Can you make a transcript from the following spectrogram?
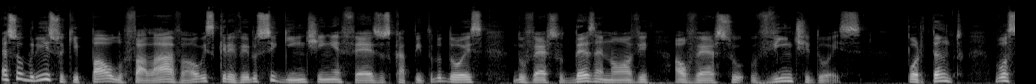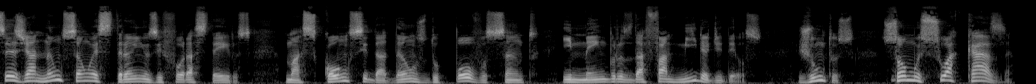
É sobre isso que Paulo falava ao escrever o seguinte em Efésios capítulo 2, do verso 19 ao verso 22. Portanto, vocês já não são estranhos e forasteiros, mas concidadãos do povo santo e membros da família de Deus. Juntos, somos sua casa,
